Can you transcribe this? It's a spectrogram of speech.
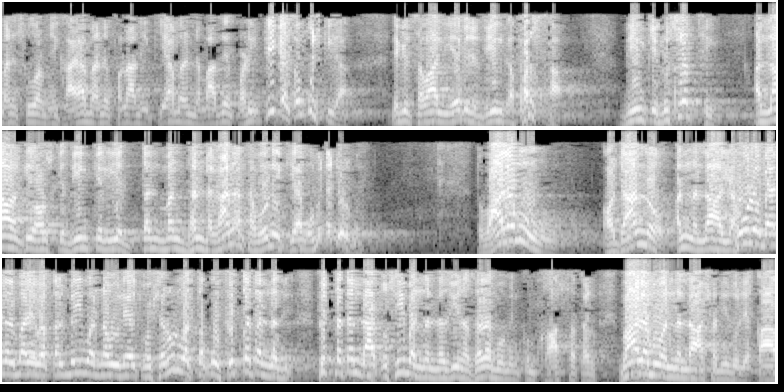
میں نے سور نہیں کھایا، میں نے فلاں نہیں کیا، میں نے نمازیں پڑھی۔ ٹھیک ہے، سب کچھ کیا۔ لیکن سوال یہ ہے کہ جو دین کا فرض تھا، دین کی نصرت تھی، اللہ کی اور اس کے دین کے لیے تن من دھن لگانا تھا، وہ نہیں کیا، وہ بھی تو جرم ہے۔ تو والم اور جان لو ان اللہ یہول بین المر و قلبی و نو تو شرور و تقو فطت فطت اللہ تصیب الزین ضرب منکم خاص والم ان اللہ شدید القاب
